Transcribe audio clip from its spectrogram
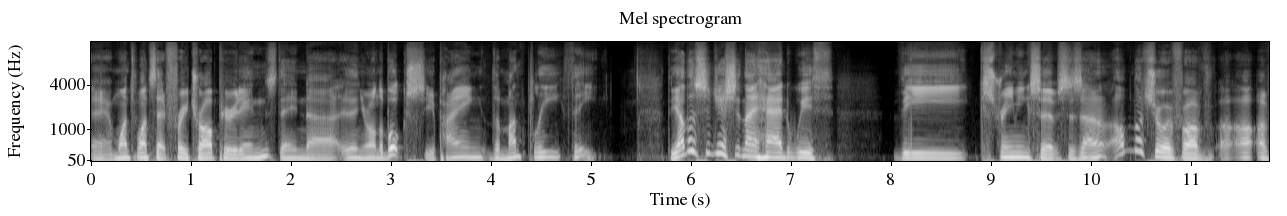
uh, once once that free trial period ends, then uh, then you're on the books. You're paying the monthly fee. The other suggestion they had with the streaming services, and I'm not sure if I've uh, uh,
